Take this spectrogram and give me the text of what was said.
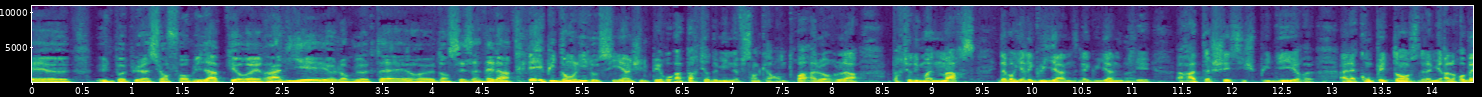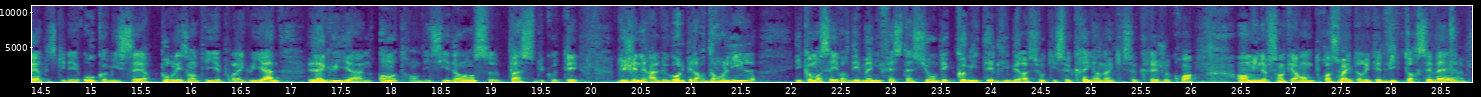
une population formidable qui aurait rallié l'Angleterre dans ces années-là. Et, et, puis dans l'île aussi, hein, Gilles Perrault, à partir de 1943, alors là, à partir du mois de mars, d'abord il y a la Guyane, la Guyane qui est rattachée, si je puis dire, à la compétence de l'amiral Robert, puisqu'il est haut commissaire pour les Antilles et pour la Guyane. La Guyane entre en dissidence, passe du côté du général de Gaulle, puis alors dans l'île, il commence à y avoir des manifestations, des comités de libération qui se créent. Il y en a un qui se crée, je crois, en 1943 sous l'autorité de Victor Sévère,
